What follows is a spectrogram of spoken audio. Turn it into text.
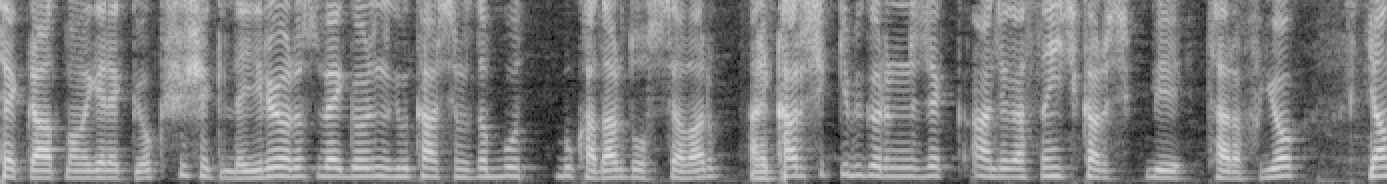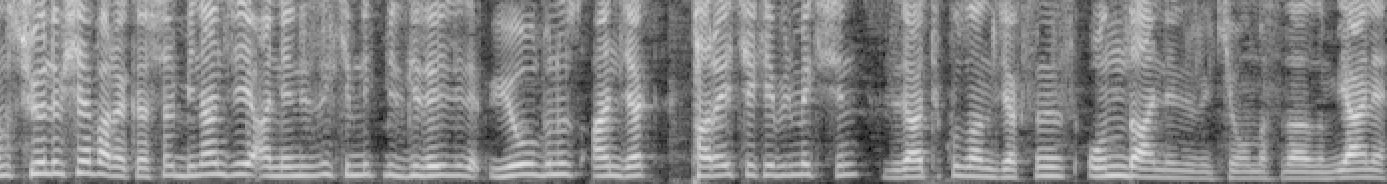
tekrar atmama gerek yok. Şu şekilde giriyoruz ve gördüğünüz gibi karşımızda bu bu kadar dosya var. Hani karışık gibi görünecek ancak aslında hiç karışık bir tarafı yok. Yalnız şöyle bir şey var arkadaşlar. Binance'ye annenizin kimlik bilgileriyle üye oldunuz ancak parayı çekebilmek için ziraati kullanacaksınız. Onun da annenizinki olması lazım. Yani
